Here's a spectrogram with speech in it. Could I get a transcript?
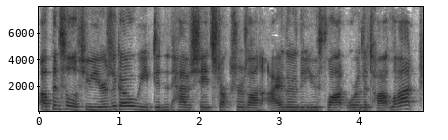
Up until a few years ago, we didn't have shade structures on either the youth lot or the tot lot.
